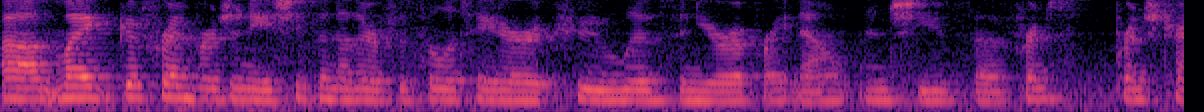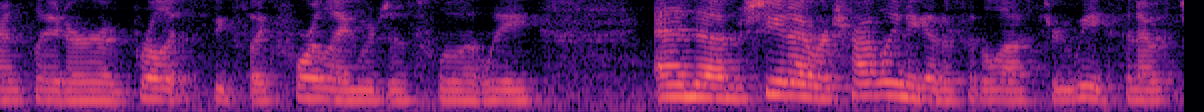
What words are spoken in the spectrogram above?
um, my good friend Virginie, she's another facilitator who lives in Europe right now, and she's a French French translator and brilliant, speaks like four languages fluently. And um, she and I were traveling together for the last three weeks, and I was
